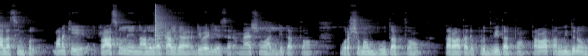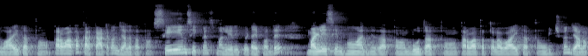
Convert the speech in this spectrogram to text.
చాలా సింపుల్. మనకి రాసుల్ని నాలుగు రకాలుగా డివైడ్ చేశారు. మేషం అగ్నితత్వం వృషభం భూతత్వం తర్వాత అది పృథ్వీతత్వం తర్వాత మిథునం వాయుతత్వం తర్వాత కర్కాటకం జలతత్వం. సేమ్ సీక్వెన్స్ మళ్ళీ రిపీట్ అయిపోద్ది. మళ్ళీ సింహం అగ్నితత్వం భూతత్వం తర్వాత తుల వాయుతత్వం వృచ్చికం జలం.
